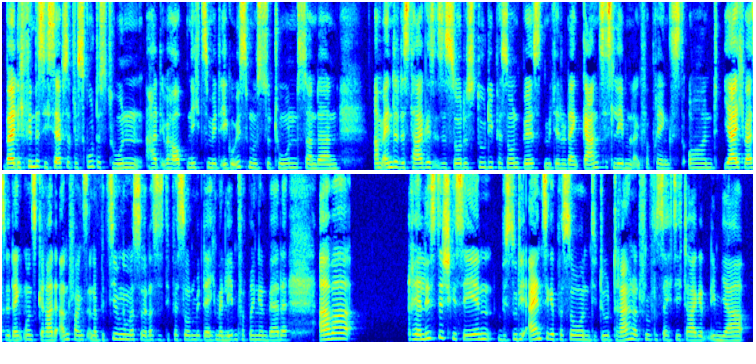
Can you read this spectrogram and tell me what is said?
weil ich finde, sich selbst etwas Gutes tun hat überhaupt nichts mit Egoismus zu tun, sondern am Ende des Tages ist es so, dass du die Person bist, mit der du dein ganzes Leben lang verbringst. Und ja, ich weiß, wir denken uns gerade anfangs in einer Beziehung immer so, das ist die Person, mit der ich mein Leben verbringen werde. Aber realistisch gesehen bist du die einzige Person, die du 365 Tage im Jahr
